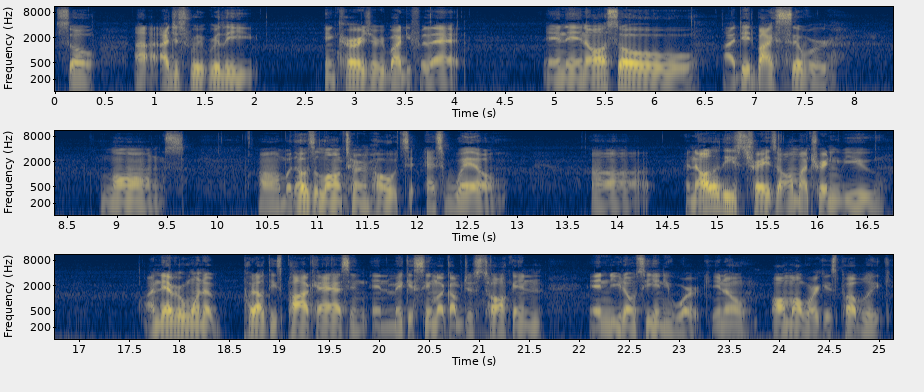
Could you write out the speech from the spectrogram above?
So I, I just re- really encourage everybody for that. And then also, I did buy silver longs, um, but those are long term holds as well. Uh, and all of these trades are on my trading view. I never want to put out these podcasts and, and make it seem like I'm just talking and you don't see any work. You know, all my work is public.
